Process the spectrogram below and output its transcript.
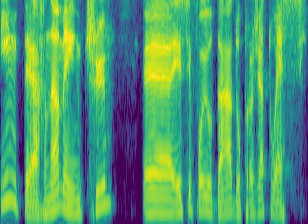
internamente, é, esse foi o dado, o projeto S.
